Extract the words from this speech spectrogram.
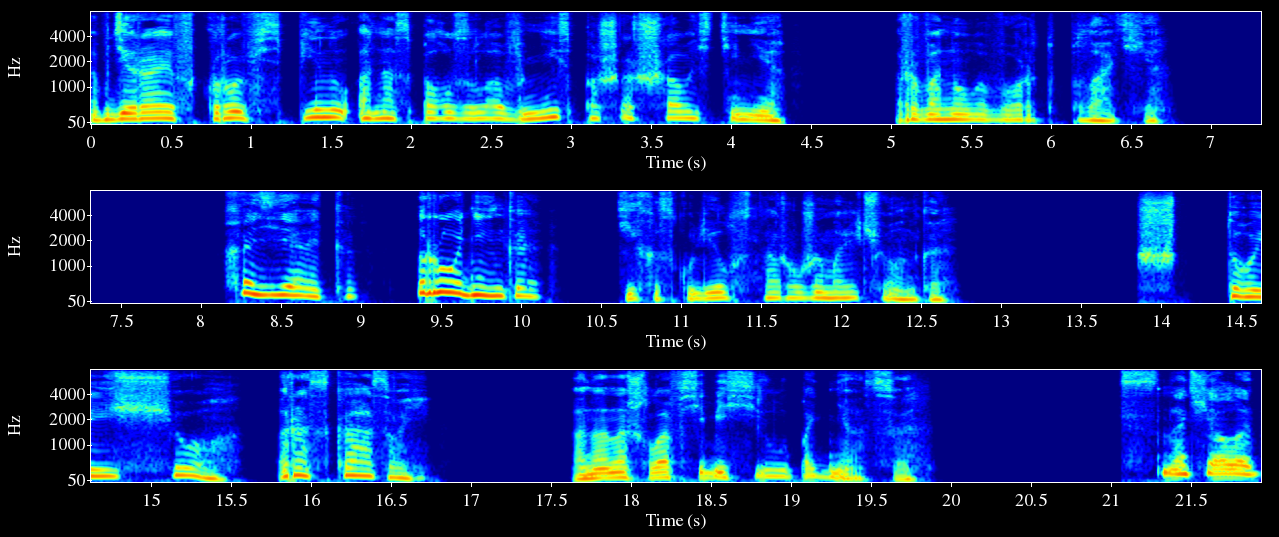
Обдирая в кровь спину, она сползла вниз по шершавой стене, рванула ворот платья. «Хозяйка! Родненькая!» — тихо скулил снаружи мальчонка. «Что еще? Рассказывай!» Она нашла в себе силы подняться. Сначала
